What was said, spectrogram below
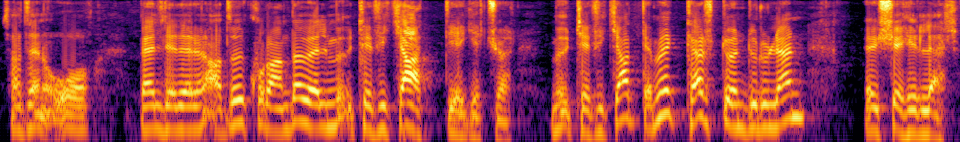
Zaten o beldelerin adı Kur'an'da vel mütefikat diye geçiyor. Mütefikat demek ters döndürülen e, şehirler.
